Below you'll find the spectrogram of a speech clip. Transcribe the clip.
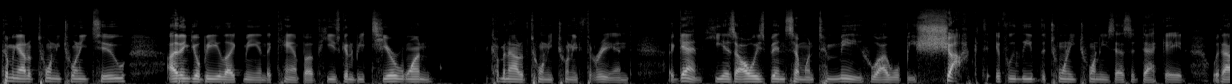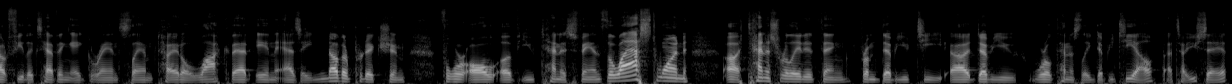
coming out of 2022, I think you'll be like me in the camp of he's going to be tier one coming out of 2023. And again, he has always been someone to me who I will be shocked if we leave the 2020s as a decade without Felix having a Grand Slam title. Lock that in as another prediction for all of you tennis fans. The last one, uh, tennis related thing from WT, uh, W World Tennis League, WTL, that's how you say it,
